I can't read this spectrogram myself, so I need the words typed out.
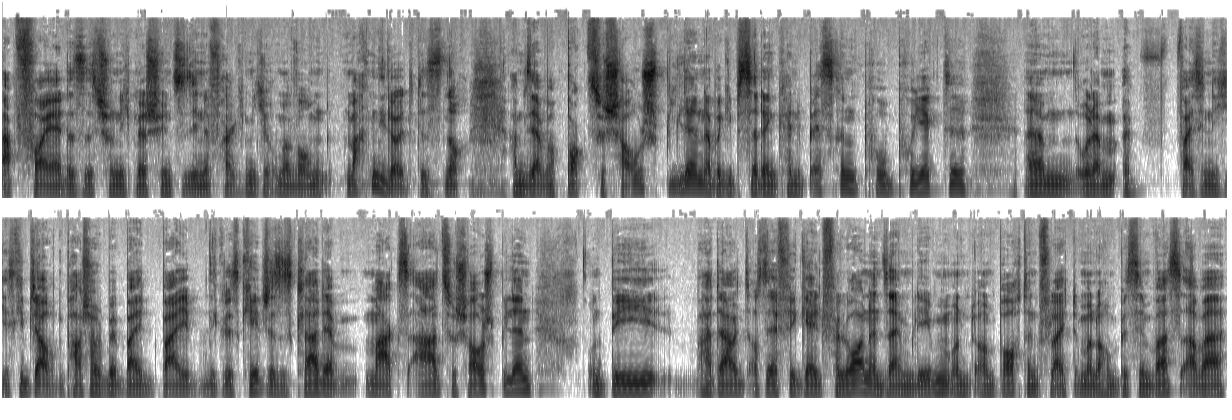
abfeuert, das ist schon nicht mehr schön zu sehen. Da frage ich mich auch immer, warum machen die Leute das noch? Haben sie einfach Bock zu Schauspielern, aber gibt es da denn keine besseren Pro Projekte? Ähm, oder äh, weiß ich nicht, es gibt ja auch ein paar Schauspieler, bei, bei Nicolas Cage ist es klar, der mag es A zu Schauspielern und B hat er halt auch sehr viel Geld verloren in seinem Leben und, und braucht dann vielleicht immer noch ein bisschen was, aber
